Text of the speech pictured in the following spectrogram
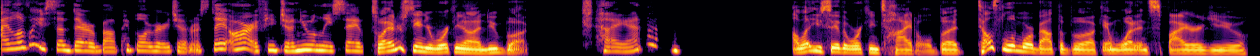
I love what you said there about people are very generous. They are. If you genuinely say, So I understand you're working on a new book. I am. I'll let you say the working title, but tell us a little more about the book and what inspired you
